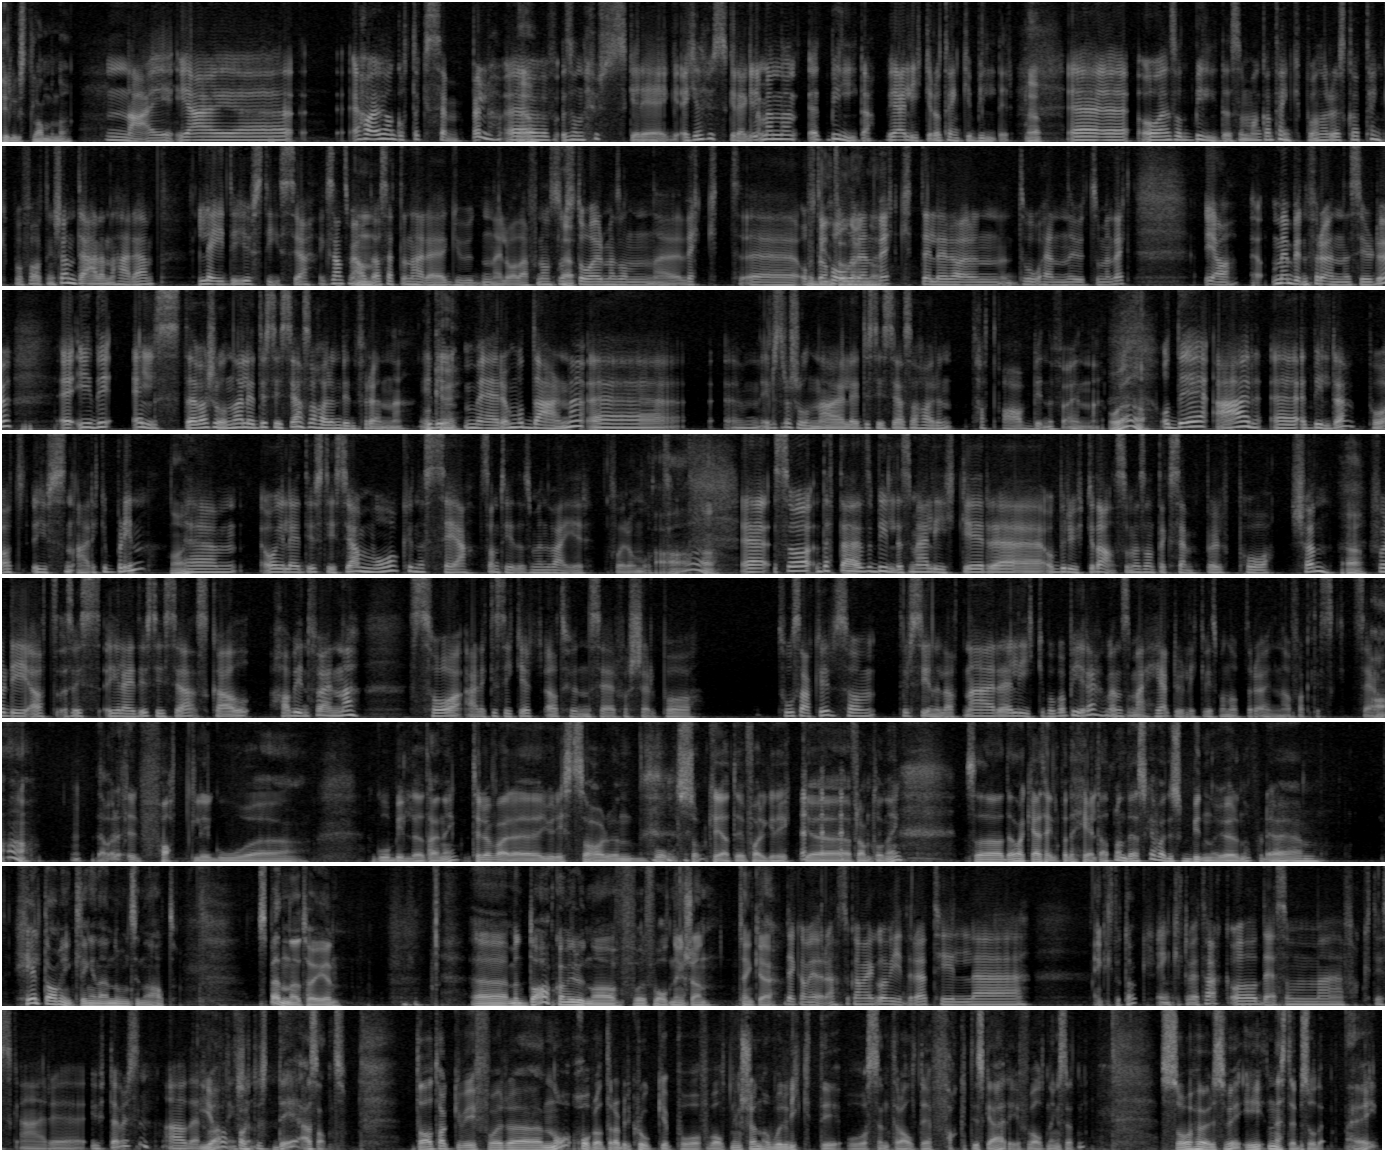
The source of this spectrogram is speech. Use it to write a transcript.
tydeligste lammene? Nei, jeg eh, jeg har et godt eksempel. Ja. Eh, Sånn huskeregel Ikke en huskeregel, men et bilde. Jeg liker å tenke bilder. Ja. Eh, og en sånn bilde som man kan tenke på når du skal tenke på forvaltningsskjønn, det er denne her eh, Lady Justicia, ikke sant? som jeg aldri har sett den her guden eller hva det er for noe, som Mm. Ja. står med sånn eh, vekt. Eh, ofte holder en vekt, eller har en, to hendene ut som en vekt. Ja, med bind for øynene, sier du. Eh, I de eldste versjonene av Lady Justicia så har hun bind for øynene. I okay. de mer moderne eh, eh, illustrasjonene av Lady Justicia så har hun tatt av bindet for øynene. Oh, ja. Og det er eh, et bilde på at jussen er ikke blind. Nei. og og Lady Justitia må kunne se samtidig som hun veier for og mot. Ah, Uh, så dette er et bilde som jeg liker uh, å bruke da, som et sånt eksempel på skjønn. Ja. Fordi at hvis Lady Justitia skal ha bind for øynene, så er det ikke sikkert at hun ser forskjell på to saker som tilsynelatende er eh, like på papiret, men som er helt ulike hvis man åpner øynene og faktisk ser ah. Det var en ufattelig god, uh, god bildetegning. Til å være jurist så har du en voldsom kreativ, fargerik eh, framtoning. Så den har ikke jeg tenkt på i det hele tatt, men det skal jeg faktisk begynne å gjøre nå. For det er en helt annen vinkling enn jeg noensinne har hatt. Spennende, Tøyen. Eh, men da kan vi runde av for forvaltningsskjønn, tenker jeg. Det kan vi gjøre. Så kan vi gå videre til eh, Enkeltvedtak? enkeltvedtak og det som eh, faktisk er eh, utøvelsen av det Ja, faktisk. Det er sant. Da takker vi for eh, nå. Håper at dere har blitt kloke på forvaltningsskjønn, og hvor viktig og sentralt det faktisk er i forvaltningsretten. Så høres vi i neste episode. Hei!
